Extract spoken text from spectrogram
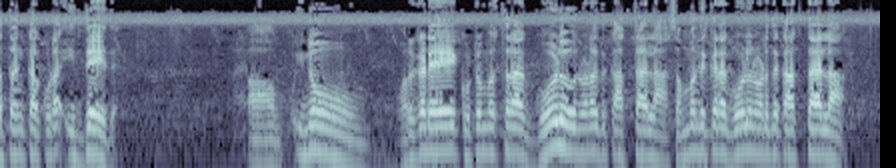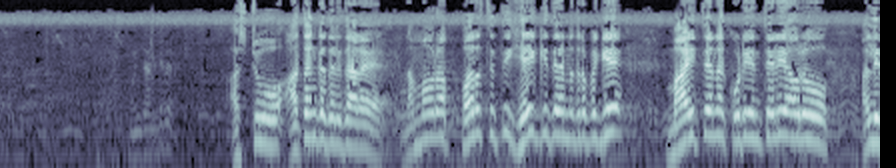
ಆತಂಕ ಕೂಡ ಇದ್ದೇ ಇದೆ. ಇನ್ನು ಹೊರಗಡೆ ಕುಟುಂಬಸ್ಥರ ಗೋಳು ನೋಡೋದಕ್ಕೆ ಆಗ್ತಾ ಇಲ್ಲ, ಸಂಬಂಧಿಕರ ಗೋಳು ನೋಡೋದಕ್ಕೆ ಆಗ್ತಾ ಇಲ್ಲ. ಅಷ್ಟು ಆತಂಕದಲ್ಲಿದ್ದಾರೆ. ನಮ್ಮವರ ಪರಿಸ್ಥಿತಿ ಹೇಗಿದೆ ಅನ್ನೋದ್ರ ಬಗ್ಗೆ ಮಾಹಿತಿಯನ್ನ ಕೊಡಿ ಅಂತೇಳಿ ಅವರು ಅಲ್ಲಿ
